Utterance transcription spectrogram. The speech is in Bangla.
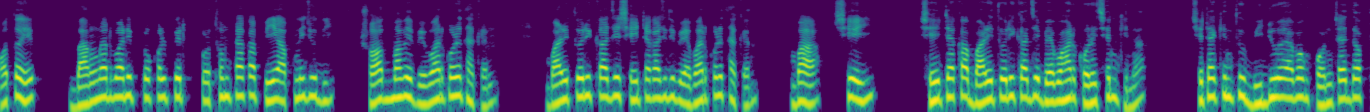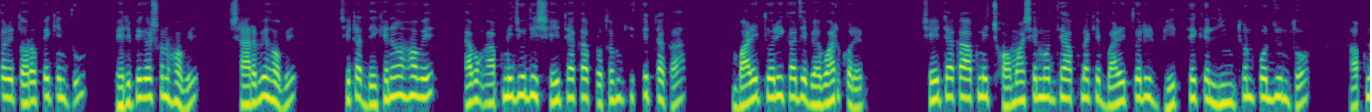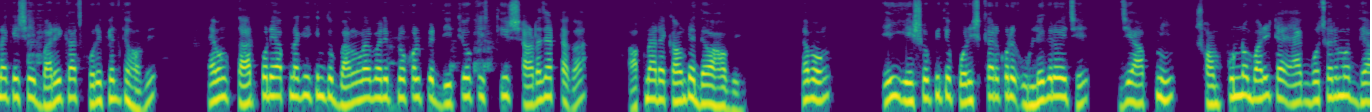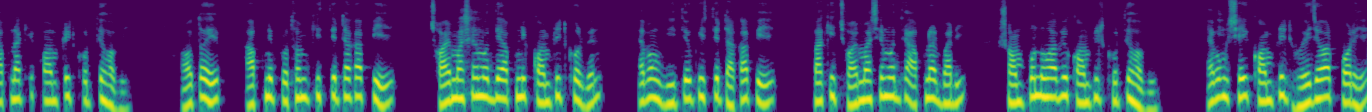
অতএব বাংলার বাড়ি প্রকল্পের প্রথম টাকা পেয়ে আপনি যদি সৎভাবে ব্যবহার করে থাকেন, বাড়ি তৈরি কাজে সেই টাকা যদি ব্যবহার করে থাকেন বা সেই সেই টাকা বাড়ি তৈরি কাজে ব্যবহার করেছেন কিনা, সেটা কিন্তু বিডিও এবং পঞ্চায়েত দপ্তরের তরফে কিন্তু ভেরিফিকেশন হবে সার্ভে হবে, সেটা দেখে নেওয়া হবে এবং আপনি যদি সেই টাকা, প্রথম কিস্তির টাকা বাড়ি তৈরি কাজে ব্যবহার করেন, সেই টাকা আপনি ছ মাসের মধ্যে আপনাকে বাড়ি তৈরির ভিত থেকে লিঙ্কটন পর্যন্ত আপনাকে সেই বাড়ির কাজ করে ফেলতে হবে। এবং তারপরে আপনাকে কিন্তু বাংলার বাড়ি প্রকল্পের দ্বিতীয় কিস্তির ষাট হাজার টাকা আপনার অ্যাকাউন্টে দেওয়া হবে। এবং এই এসওপিতে পরিষ্কার করে উল্লেখ রয়েছে যে আপনি সম্পূর্ণ বাড়িটা এক বছরের মধ্যে আপনাকে কমপ্লিট করতে হবে। অতএব আপনি প্রথম কিস্তির টাকা পেয়ে ছয় মাসের মধ্যে আপনি কমপ্লিট করবেন এবং দ্বিতীয় কিস্তির টাকা পেয়ে বাকি ছয় মাসের মধ্যে আপনার বাড়ি সম্পূর্ণভাবে কমপ্লিট করতে হবে। এবং সেই কমপ্লিট হয়ে যাওয়ার পরে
